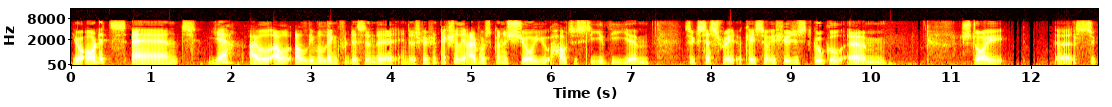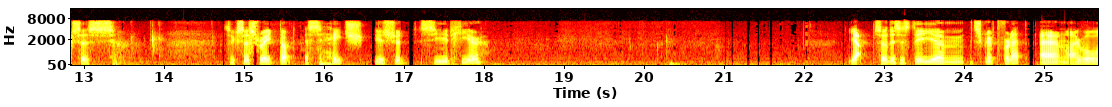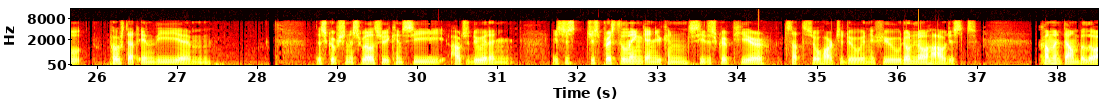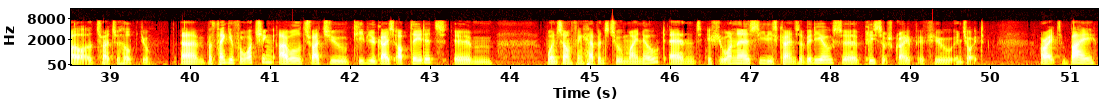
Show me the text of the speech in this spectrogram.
your audits and yeah I will, I will I'll leave a link for this in the in the description actually I was gonna show you how to see the um, success rate okay so if you just google um, Storj uh, success success rate.sh you should see it here. Yeah so this is the um, script for that and I will post that in the um, description as well so you can see how to do it and it's just just press the link and you can see the script here. It's not so hard to do and if you don't know how just comment down below. I'll, I'll try to help you. Um, but thank you for watching. I will try to keep you guys updated. Um, when something happens to my node and if you want to see these kinds of videos uh, please subscribe if you enjoyed. Alright bye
